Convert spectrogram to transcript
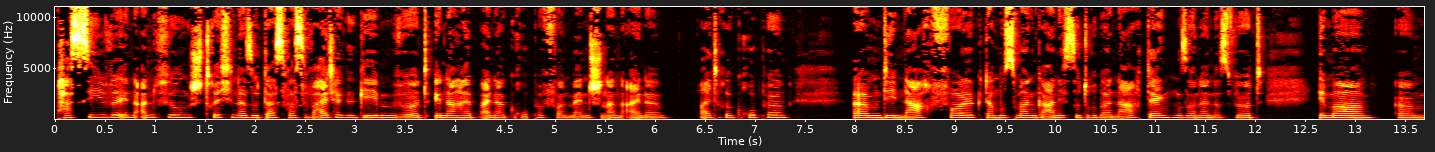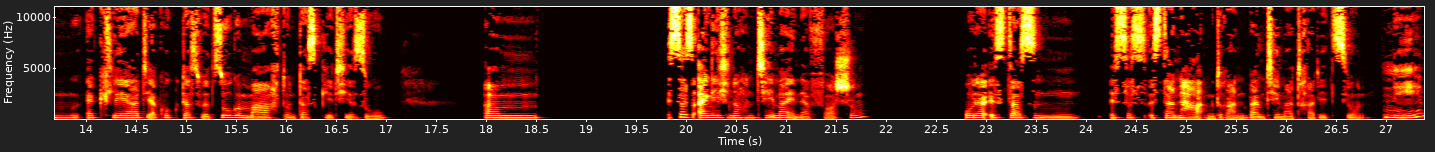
Passive in Anführungsstrichen, also das, was weitergegeben wird innerhalb einer Gruppe von Menschen an eine weitere Gruppe, ähm, die nachfolgt. Da muss man gar nicht so drüber nachdenken, sondern es wird immer ähm, erklärt, ja, guck, das wird so gemacht und das geht hier so. Ähm, ist das eigentlich noch ein Thema in der Forschung? Oder ist das ein ist, das, ist da ein Haken dran beim Thema Tradition? Nee,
